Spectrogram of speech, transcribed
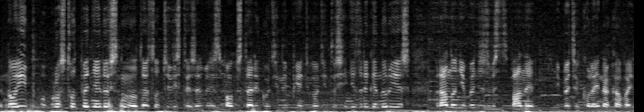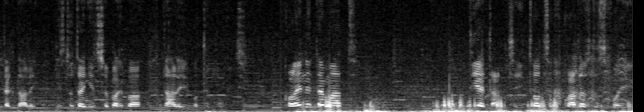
e, no i po prostu odpowiednia ilość snu. No to jest oczywiste, jeżeli będziesz spał 4 godziny, 5 godzin, to się nie zregenerujesz, rano nie będziesz wyspany i będzie kolejna kawa i tak dalej. Więc tutaj nie trzeba chyba dalej o tym. Kolejny temat dieta, czyli to, co wkładasz do swoich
